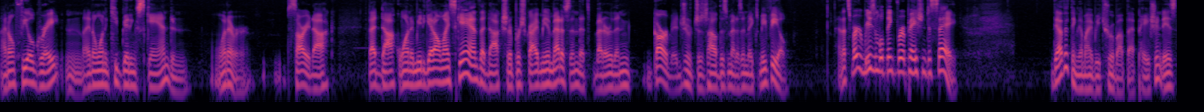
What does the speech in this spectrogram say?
I don't feel great and I don't want to keep getting scanned and whatever. Sorry, doc. That doc wanted me to get all my scans, that doc should have prescribed me a medicine that's better than garbage, which is how this medicine makes me feel. And that's a very reasonable thing for a patient to say. The other thing that might be true about that patient is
